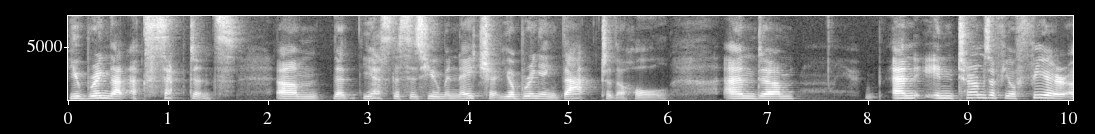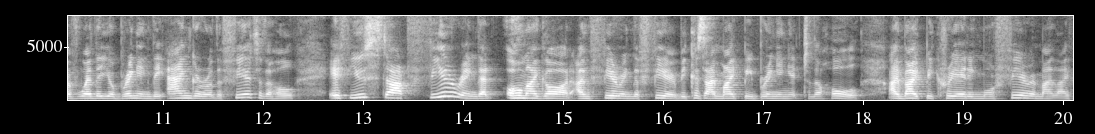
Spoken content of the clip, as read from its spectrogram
You bring that acceptance um, that, yes, this is human nature. You're bringing that to the whole. And, um, and in terms of your fear of whether you're bringing the anger or the fear to the whole, if you start fearing that, oh my God, I'm fearing the fear because I might be bringing it to the whole, I might be creating more fear in my life,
